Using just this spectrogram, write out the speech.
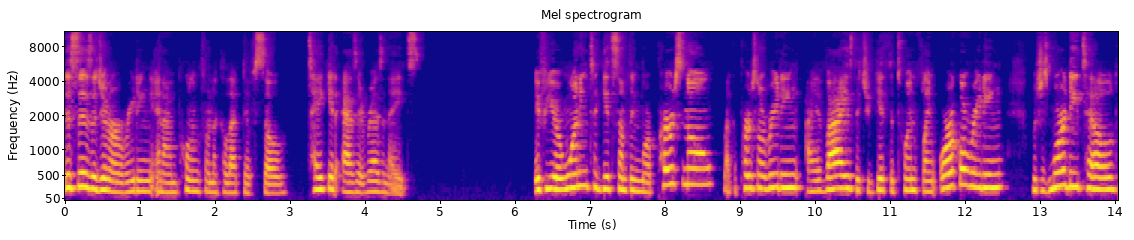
This is a general reading, and I'm pulling from the collective, so take it as it resonates. If you're wanting to get something more personal, like a personal reading, I advise that you get the Twin Flame Oracle reading, which is more detailed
